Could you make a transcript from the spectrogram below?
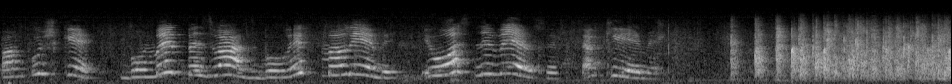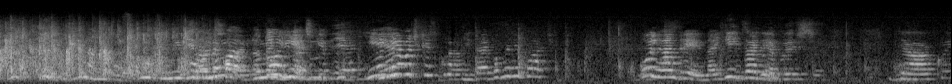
Пампушки, бо ми б без вас були б малими і ось не виросли б такими. Нікого немає, Ну, ну, то ми є. є. Є дівчатки дай, бо ми не бачимо. Ольга Андріївна, йдіть сюди. ближче. Дякую.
